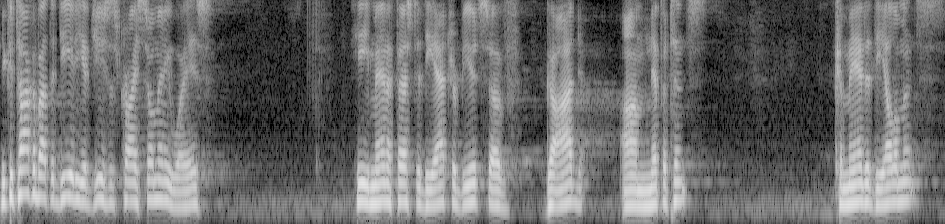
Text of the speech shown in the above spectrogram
You could talk about the deity of Jesus Christ so many ways. He manifested the attributes of God, omnipotence, commanded the elements,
